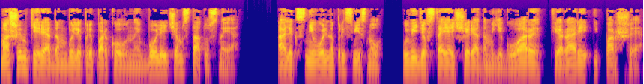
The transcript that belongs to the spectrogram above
машинки рядом были припаркованы более чем статусные. Алекс невольно присвистнул, увидев стоящие рядом Ягуары, Феррари и Порше.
